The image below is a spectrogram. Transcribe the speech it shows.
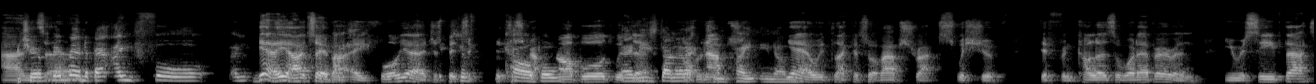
And Which um, around about A4. and- yeah, yeah, I'd say about A4. Yeah, just bits, Bits of, bits of cardboard, cardboard with and the, he's done an action abs- painting on yeah, with like a sort of abstract swish of different colors or whatever, and you receive that,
